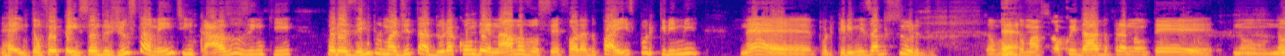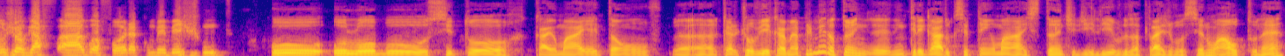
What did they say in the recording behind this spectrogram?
É, então foi pensando justamente em casos em que, por exemplo, uma ditadura condenava você fora do país por crime, né, por crimes absurdos. Então vamos é. tomar só cuidado para não ter, não, não jogar a água fora com o bebê junto. O, o Lobo citou Caio Maia, então uh, quero te ouvir, Caio Maia. Primeiro, eu estou intrigado que você tem uma estante de livros atrás de você no alto, né?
